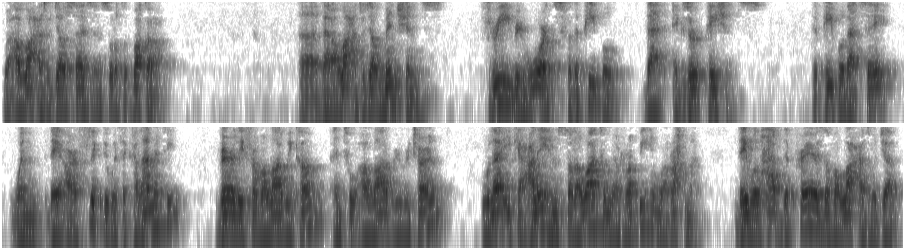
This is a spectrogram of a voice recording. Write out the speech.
Where Allah Azza wa Jal says in Surah Al-Baqarah uh, that Allah Azza wa Jal mentions three rewards for the people that exert patience. The people that say when they are afflicted with a calamity, verily from Allah we come and to Allah we return. أولئك عليهم صلوات من ربهم ورحمة. They will have the prayers of Allah Azza wa Jal.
